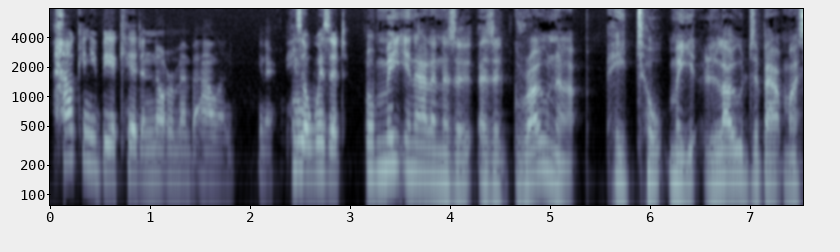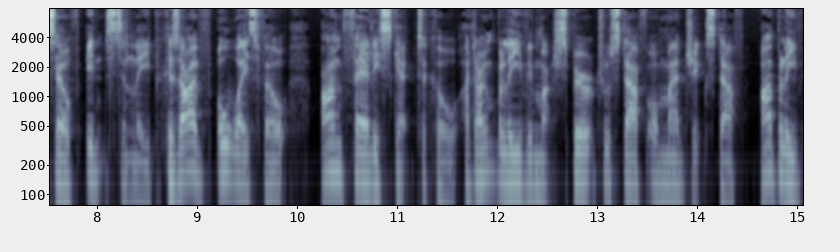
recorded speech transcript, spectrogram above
how can you be a kid and not remember Alan? You know, he's a wizard. Well, meeting Alan as a as a grown up, he taught me loads about myself instantly because I've always felt I'm fairly skeptical. I don't believe in much spiritual stuff or magic stuff. I believe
